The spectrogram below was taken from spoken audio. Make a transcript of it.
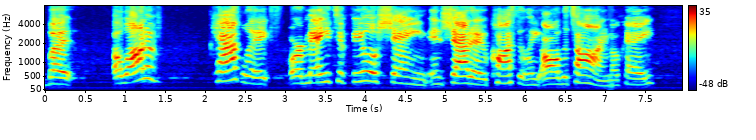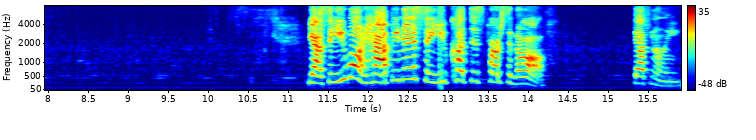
But a lot of Catholics are made to feel shame and shadow constantly all the time, okay? Yeah, so you want happiness, so you cut this person off. Definitely.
